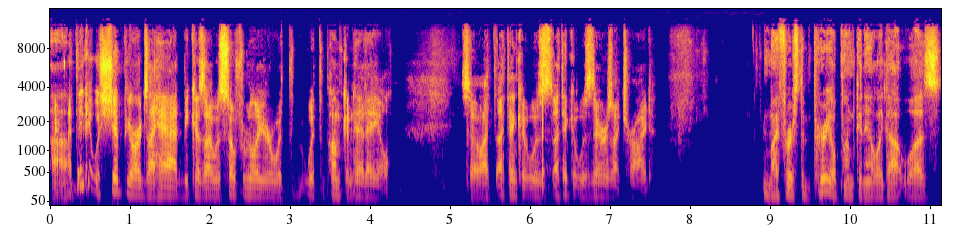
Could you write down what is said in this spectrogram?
Um, I think it was Shipyards I had because I was so familiar with with the Pumpkinhead Ale. So I, I think it was I think it was theirs I tried. my first imperial pumpkin ale I got was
